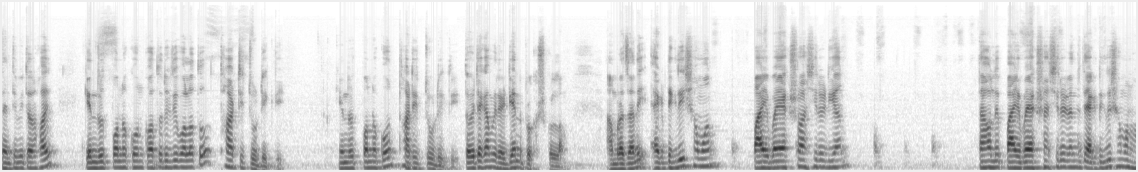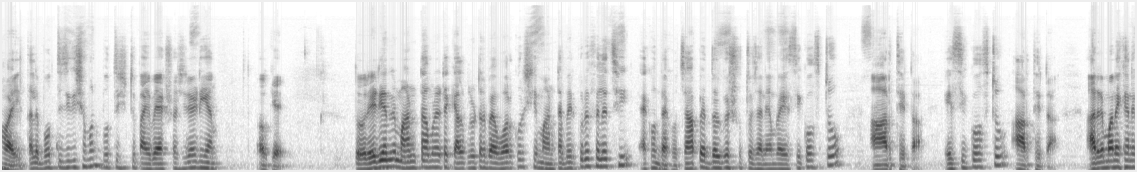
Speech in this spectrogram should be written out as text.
সেন্টিমিটার হয়। কেন্দ্র উৎপন্ন কোণ কত ডিগ্রি বলো তো থার্টি টু ডিগ্রি কেন্দ্র উৎপন্ন কোণ থার্টি টু ডিগ্রি তো এটাকে আমি রেডিয়ানে প্রকাশ করলাম। আমরা জানি এক ডিগ্রি সমান পাই বাই একশো আশি রেডিয়ান তাহলে পাই বাই একশো আশি রেডিয়ান যদি এক ডিগ্রি সমান হয়, তাহলে বত্রিশ ডিগ্রি সমান বত্রিশ ইন্টু পাই বাই একশো আশি রেডিয়ান ওকে তো রেডিয়ানের মানটা আমরা একটা ক্যালকুলেটর ব্যবহার করে সেই মানটা বের করে ফেলেছি। এখন দেখো, চাপের দৈর্ঘ্যের সূত্র জানি আমরা S equals to R theta S equals to R theta R এর মান এখানে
